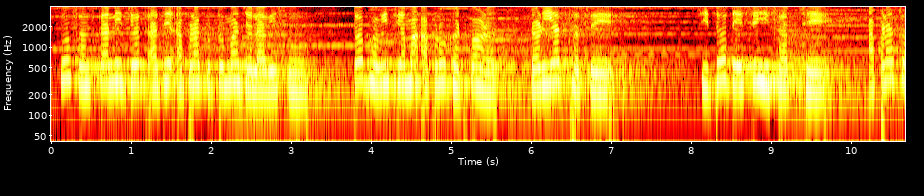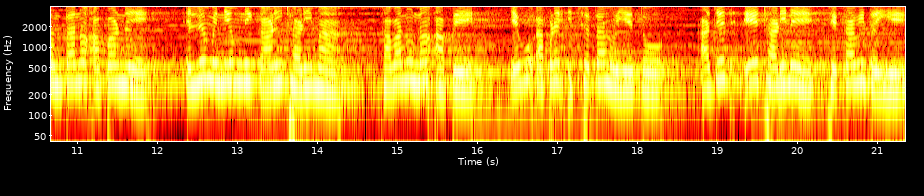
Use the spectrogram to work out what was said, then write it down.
શું સંસ્કારની જ્યોત આજે આપણા કુટુંબમાં જલાવીશું? તો ભવિષ્યમાં આપણું ઘટપણ રળિયાત થશે. સીધો દેશી હિસાબ છે. આપણા સંતાનો આપણને એલ્યુમિનિયમની કાણી ઠાળીમાં ખાવાનું ન આપે એવું આપણે ઈચ્છતા હોઈએ તો આજે જ એ ઠાળીને ફેંકાવી દઈએ.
